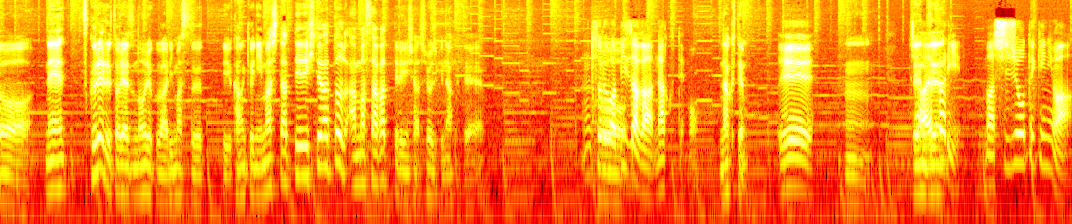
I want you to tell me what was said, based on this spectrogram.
そうね作れるとりあえず能力がありますっていう環境にいましたっていう人だとあんま下がってる印象は正直なくて。うんそれはビザがなくても。なくても。ええ。うんじゃあやっぱり、まあ、市場的には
